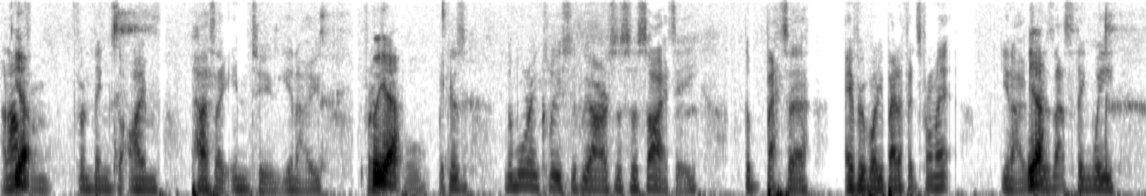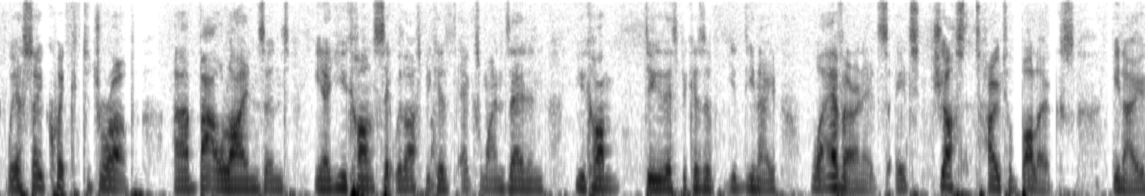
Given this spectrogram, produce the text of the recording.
and aren't Yeah. from from things that I'm per se into, you know. For yeah. example, because the more inclusive we are as a society, the better everybody benefits from it. You know, Yeah. because that's the thing we we are so quick to drop uh, battle lines and you know you can't sit with us because X, Y, and Z, and you can't do this because of you, you know whatever, and it's it's just total bollocks. You know,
